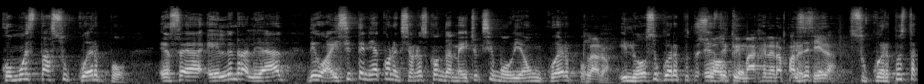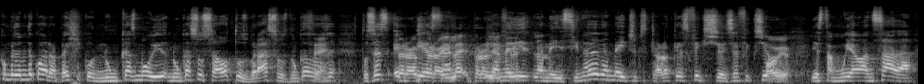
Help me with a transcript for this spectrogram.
¿cómo está su cuerpo? O sea, él en realidad, digo, ahí sí tenía conexiones con The Matrix y movía un cuerpo. Claro. Y luego su cuerpo. Su autoimagen era parecida. su cuerpo está completamente cuadraplégico. Nunca has movido, nunca has usado tus brazos. Nunca Entonces, pero, la, medicina de The Matrix, claro que es ficción, ciencia ficción. Obvio. Y está muy avanzada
